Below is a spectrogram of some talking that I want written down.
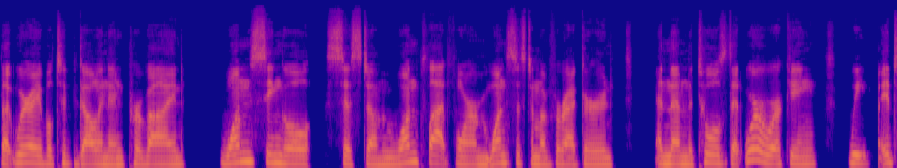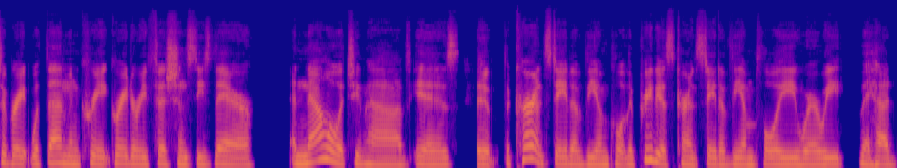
but we're able to go in and provide one single system, one platform, one system of record. And then the tools that we're working, we integrate with them and create greater efficiencies there. And now what you have is the, current state of the employee, the previous current state of the employee, where we they had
